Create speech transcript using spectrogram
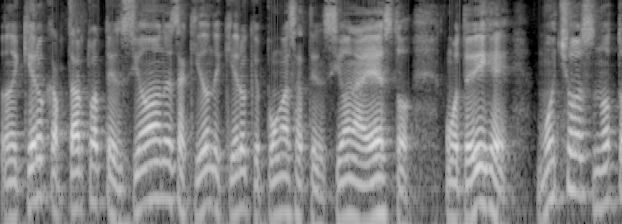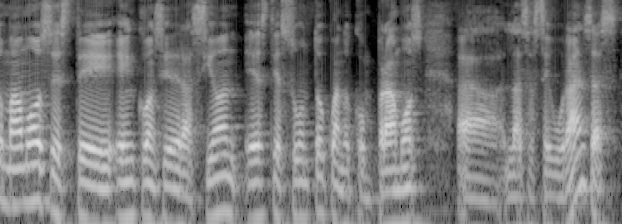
donde quiero captar tu atención, es aquí donde quiero que pongas atención a esto. Como te dije, muchos no tomamos este, en consideración este asunto cuando compramos ah, las aseguranzas.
